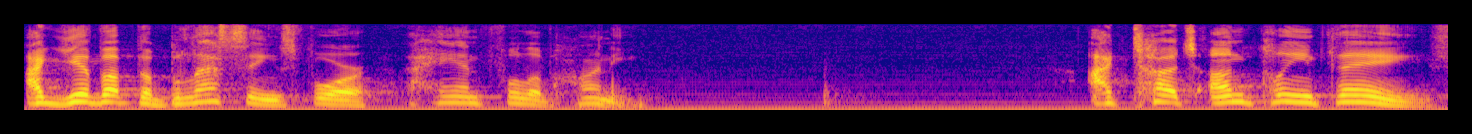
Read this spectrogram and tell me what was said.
I give up the blessings for a handful of honey. I touch unclean things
